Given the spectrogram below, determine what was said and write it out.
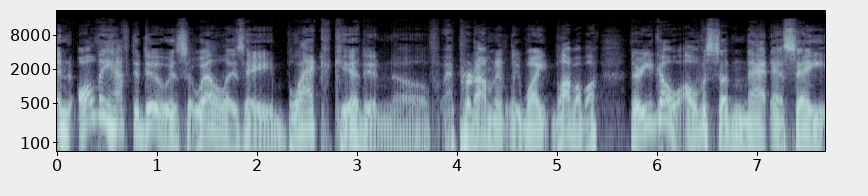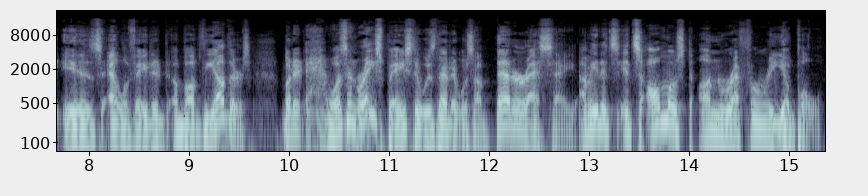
and all they have to do is, well, as a black kid in, uh, predominantly white, blah, blah, blah. There you go. All of a sudden that essay is elevated above the others. But it wasn't race based. It was that it was a better essay. I mean, it's, it's almost unrefereeable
